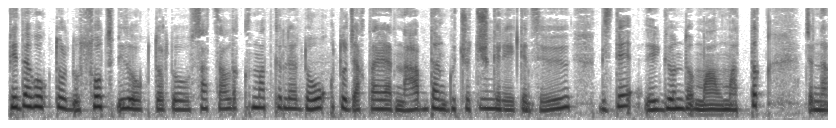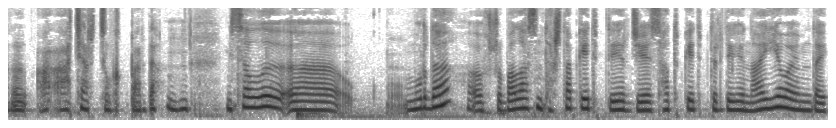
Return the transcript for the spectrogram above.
педагогдорду соц педагогдорду социалдык кызматкерлерди окутуу жагдайларын абдан күчөтүш керек экен себеби бизде региондо маалыматтык жанагы ачарчылык бар да. Мисалы э, мурда ушу баласын таштап кетиптир же сатып кетиптир деген аябай мындай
